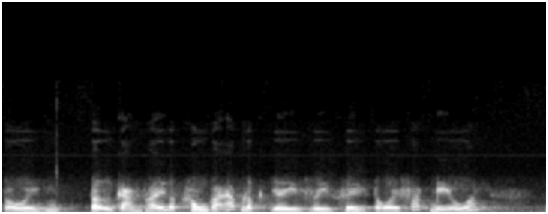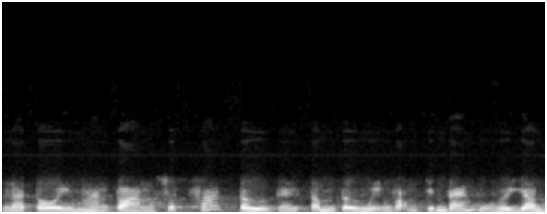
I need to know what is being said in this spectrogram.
tôi tự cảm thấy là không có áp lực gì vì khi tôi phát biểu á, là tôi hoàn toàn xuất phát từ cái tâm tư nguyện vọng chính đáng của người dân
